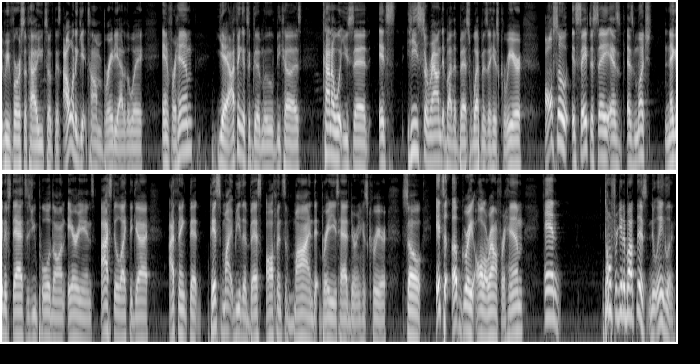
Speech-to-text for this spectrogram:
reverse of how you took this. I want to get Tom Brady out of the way, and for him, yeah, I think it's a good move because kind of what you said. It's he's surrounded by the best weapons of his career. Also, it's safe to say as as much negative stats as you pulled on Arians, I still like the guy. I think that this might be the best offensive mind that Brady's had during his career. So it's an upgrade all around for him. And don't forget about this New England,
